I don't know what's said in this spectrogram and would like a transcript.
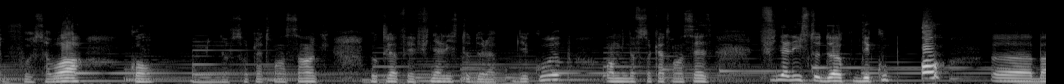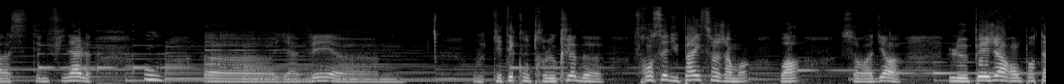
Il faut savoir qu'en 1985, le club fait finaliste de la Coupe des Coupes. En 1996, finaliste de la Coupe des Coupes. En euh, bah, c'était une finale où euh, il y avait euh, qui était contre le club français du Paris Saint-Germain. Voilà on va dire, le PSG a remporté,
